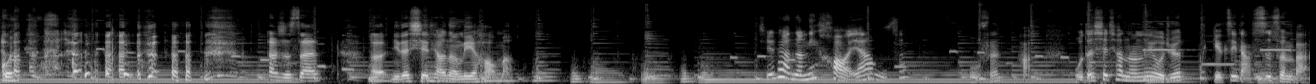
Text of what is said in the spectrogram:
滚！二十三，呃，你的协调能力好吗？协调能力好呀，五分。五分，好。我的协调能力，我觉得给自己打四分吧，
